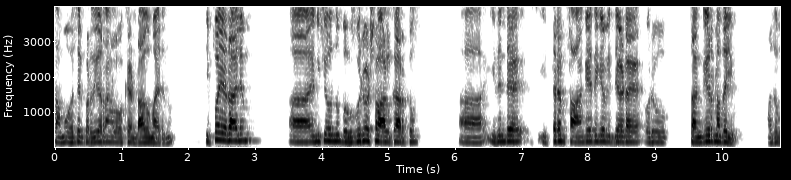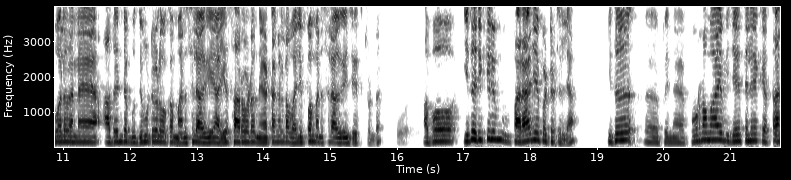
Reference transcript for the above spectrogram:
സമൂഹത്തിൽ പ്രതികരണങ്ങളും ഒക്കെ ഉണ്ടാകുമായിരുന്നു. ഇപ്പൊ ഏതായാലും എനിക്ക് തോന്നുന്നു ബഹുഭൂരിപക്ഷം ആൾക്കാർക്കും ഇതിന്റെ ഇത്തരം സാങ്കേതിക വിദ്യയുടെ ഒരു സങ്കീർണതയും അതുപോലെ തന്നെ അതിന്റെ ബുദ്ധിമുട്ടുകളും ഒക്കെ മനസ്സിലാകുകയും ഐ എസ് ആർഒയുടെ നേട്ടങ്ങളുടെ വലിപ്പം മനസ്സിലാകുകയും ചെയ്തിട്ടുണ്ട്. അപ്പോൾ അപ്പോ ഇതൊരിക്കലും പരാജയപ്പെട്ടിട്ടില്ല. ഇത് പിന്നെ പൂർണമായ വിജയത്തിലേക്ക് എത്താൻ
